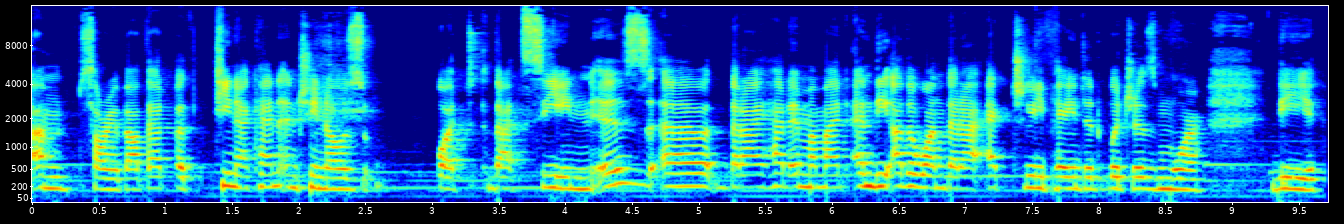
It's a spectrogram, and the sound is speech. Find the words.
I'm sorry about that. But Tina can, and she knows what that scene is uh, that I had in my mind, and the other one that I actually painted, which is more the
